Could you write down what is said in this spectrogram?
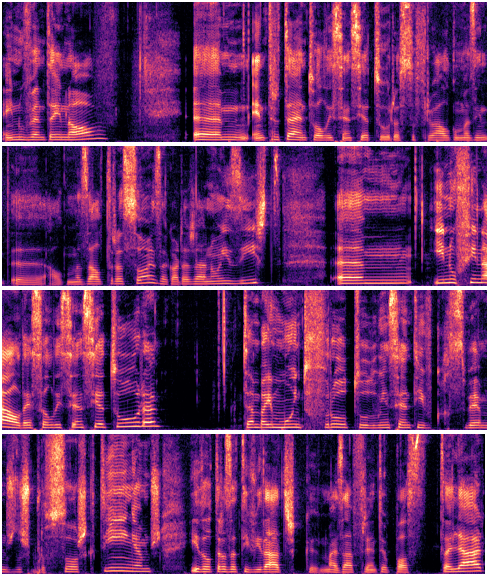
em 99. Um, entretanto, a licenciatura sofreu algumas, uh, algumas alterações, agora já não existe. Um, e no final dessa licenciatura, também muito fruto do incentivo que recebemos dos professores que tínhamos e de outras atividades que mais à frente eu posso detalhar,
